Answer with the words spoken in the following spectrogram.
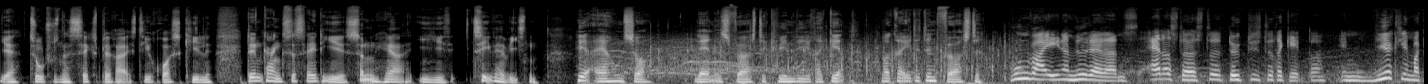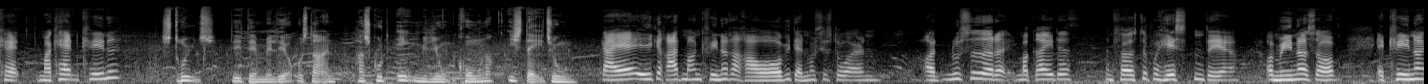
ja, 2006 blev rejst i Roskilde. Dengang så sagde de øh, sådan her i TV-avisen. Her er hun så, landets første kvindelige regent, Margrethe den Første. Hun var en af middelalderens allerstørste, dygtigste regenter. En virkelig markant, markant kvinde. Stryns, det er dem med leverpostejen, har skudt 1 million kroner i statuen. Der er ikke ret mange kvinder, der rager op i Danmarks historien. Og nu sidder der Margrethe den første på hesten der, og minder os om, at kvinder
